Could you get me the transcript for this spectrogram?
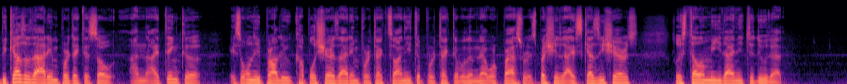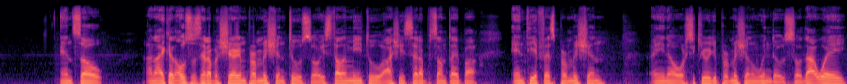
because of that. I didn't protect it. So and I think. Uh, it's only probably a couple shares I didn't protect, so I need to protect it with a network password, especially the iSCSI shares. So it's telling me that I need to do that. And so, and I can also set up a sharing permission too. So it's telling me to actually set up some type of NTFS permission, you know, or security permission windows. So that way,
